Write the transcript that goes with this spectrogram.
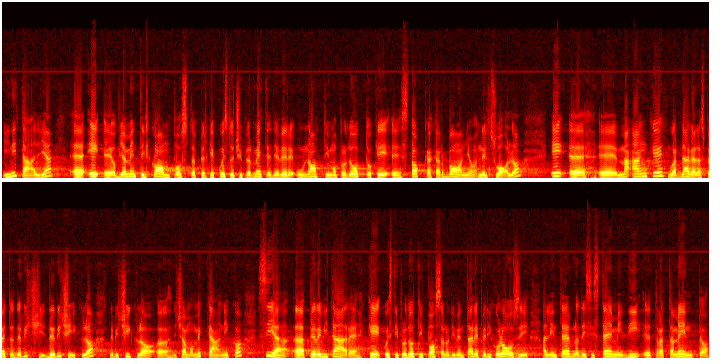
in Italia eh, e eh, ovviamente il compost perché questo ci permette di avere un ottimo prodotto che eh, stocca carbonio nel suolo e, eh, eh, ma anche guardare all'aspetto del, del, riciclo, del riciclo eh, diciamo meccanico, sia eh, per evitare che questi prodotti possano diventare pericolosi all'interno dei sistemi di eh, trattamento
